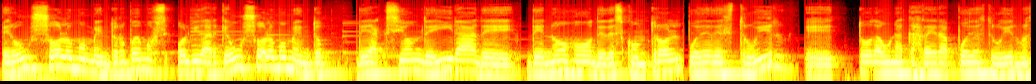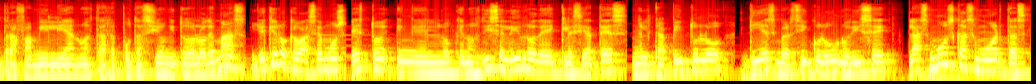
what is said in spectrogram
pero un solo momento, no podemos olvidar que un solo momento de acción de ira, de, enojo, de descontrol puede destruir toda una carrera puede destruir nuestra familia, nuestra reputación y todo lo demás. Yo quiero que basemos esto en lo que nos dice el libro de Eclesiastés en el capítulo 10 versículo 1 dice, las moscas muertas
